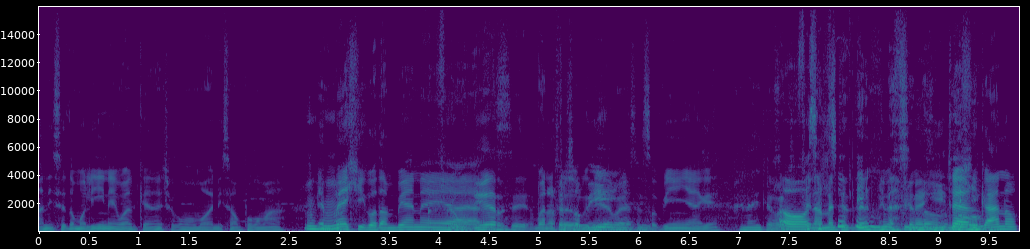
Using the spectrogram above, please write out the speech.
Aniceto Molina, igual que han hecho como modernizar un poco más. En. México también. eh, Gutiérrez, bueno, Alfredo Gutiérrez, Piña, Celso. Piña, que, Oh, finalmente termina siendo mexicano.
